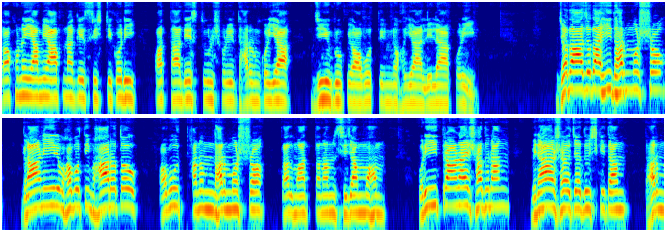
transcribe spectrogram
তখনই আমি আপনাকে সৃষ্টি করি, অর্থাৎ স্থূল শরীর ধারণ করিয়া জীব রূপে অবতীর্ণ হইয়া লীলা করি। যদা যদা হি ধর্মস্য গ্লানির ভবতি ভারত অভুত্থানম ধর্মস্য তন্মাত্মনম সৃজাম্যহম পরিত্রাণায় সাধুনাং বিনাশায় চ দুষ্কৃতম ধর্ম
